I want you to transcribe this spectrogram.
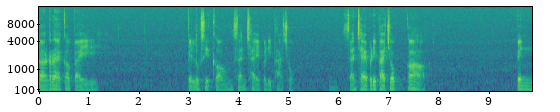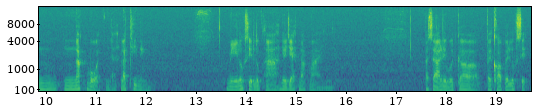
ตอนแรกก็ไป เป็นลูกศิษย์ของสัญชัยปริภาชก สัญชัยปริภาชกก็ เป็นนักบวชนะลัทธิหนึ่ง มีลูกศิษย์ลูกหาเยอะแยะมากมายภาษาลิบุตรก็ไปขอเป็นลูกศิษย์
